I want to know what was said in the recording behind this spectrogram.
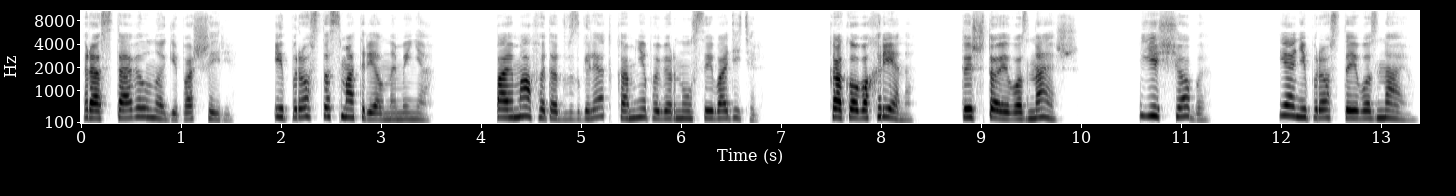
расставил ноги пошире и просто смотрел на меня. Поймав этот взгляд, ко мне повернулся и водитель. «Какого хрена? Ты что, его знаешь?» «Еще бы. Я не просто его знаю.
